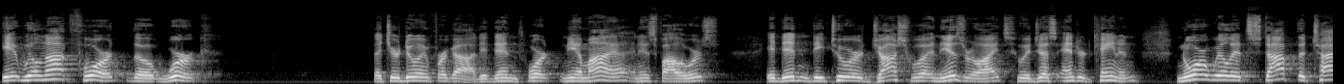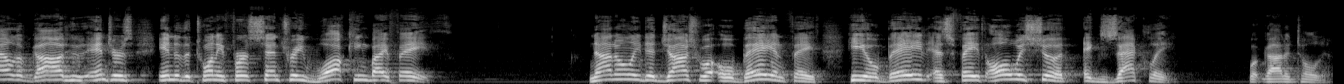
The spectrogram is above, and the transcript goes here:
It will not thwart the work that you're doing for God. It didn't thwart Nehemiah and his followers. It didn't detour Joshua and the Israelites who had just entered Canaan, nor will it stop the child of God who enters into the 21st century walking by faith. Not only did Joshua obey in faith, he obeyed as faith always should exactly what God had told him.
